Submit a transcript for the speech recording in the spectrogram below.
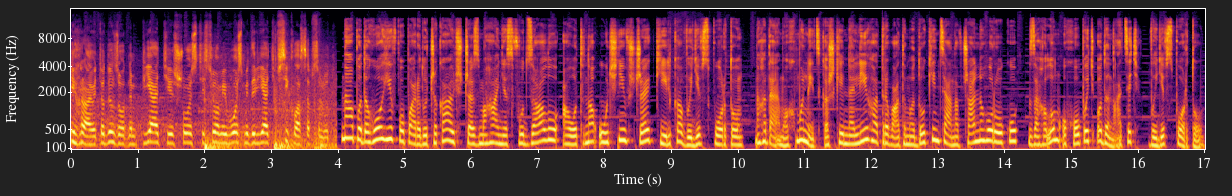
і грають один з одним. П'яті, шості, сьомі, восьмі, дев'яті, всі класи абсолютно. На педагогів попереду чекають ще змагання з футзалу, а от на учнів ще кілька видів спорту. Нагадаємо, Хмельницька шкільна ліга триватиме до кінця навчального року. Загалом охопить 11 видів спорту.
